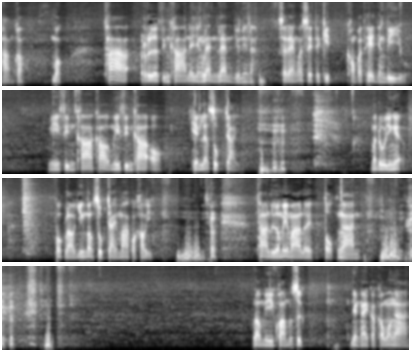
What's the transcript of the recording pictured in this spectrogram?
ถามเขาบอกถ้าเรือสินค้าเนี่ยยังแล่นแล่นอยู่เนี่ยนะแสดงว่าเศรษฐกิจของประเทศยังดีอยู่ มีสินค้าเข้ามีสินค้าออก เห็นแล้วสุขใจ มาดูอย่างเงี้ย พวกเรายิ่งต้องสุขใจมากกว่าเขาอีก ถ้าเรือไม่มาเลยตกงาน เรามีความรู้สึกยังไงกับคำว่างาน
